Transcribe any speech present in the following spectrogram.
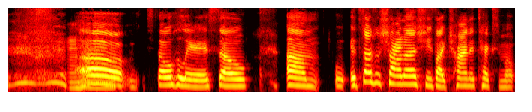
Mm-hmm. Oh, so hilarious. So, um, it starts with Shauna. She's like trying to text Mo-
